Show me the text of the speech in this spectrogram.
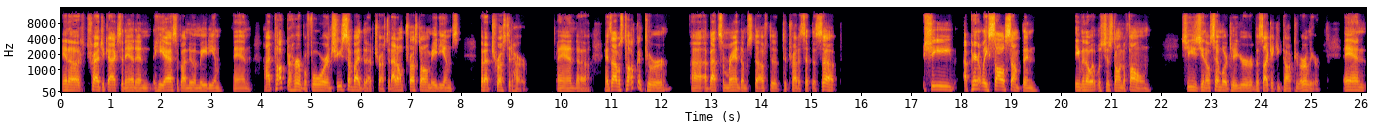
in a tragic accident, and he asked if I knew a medium. And I talked to her before, and she's somebody that I trusted. I don't trust all mediums, but I trusted her. And uh, as I was talking to her uh, about some random stuff to to try to set this up, she apparently saw something even though it was just on the phone. She's, you know, similar to your the psychic you talked to earlier. And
